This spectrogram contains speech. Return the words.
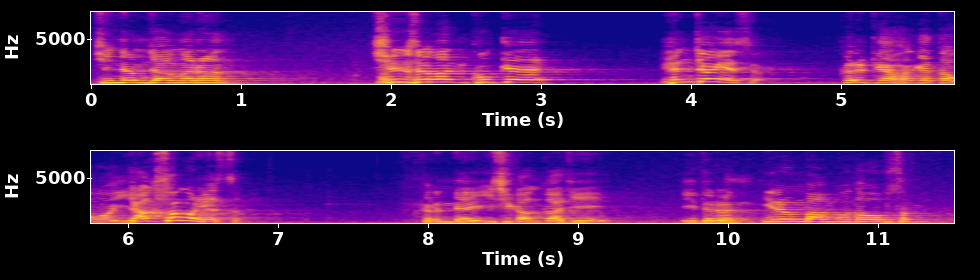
진념 장관은 신성한 국회 현장에서 그렇게 하겠다고 약속을 했습니다. 그런데 이 시간까지 이들은 이런 방구도 없습니다.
